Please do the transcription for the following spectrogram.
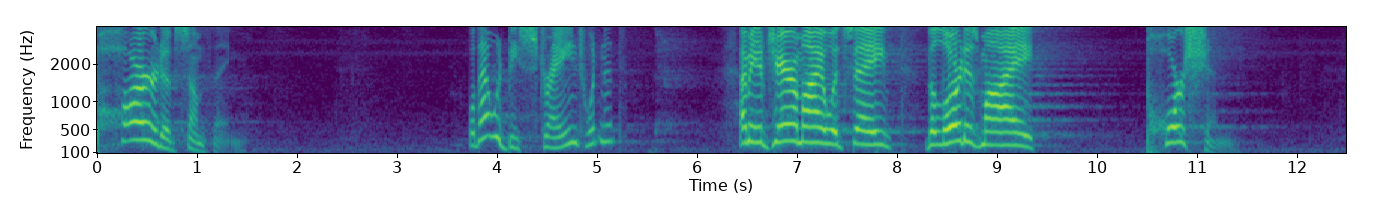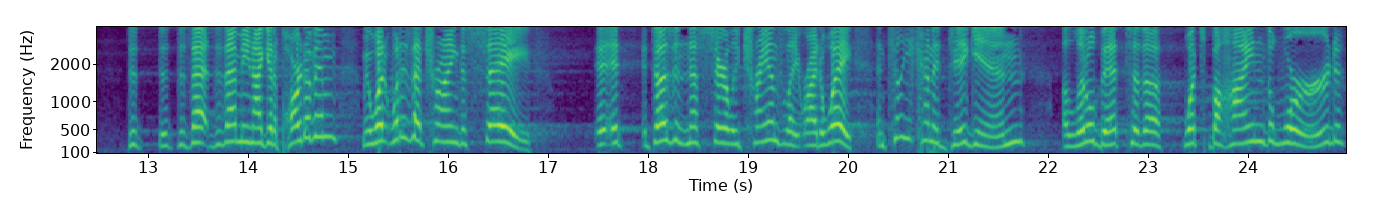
part of something. Well, that would be strange, wouldn't it? I mean, if Jeremiah would say, The Lord is my portion, does that, does that mean I get a part of him? I mean, what, what is that trying to say? It, it, doesn't necessarily translate right away until you kind of dig in a little bit to the what's behind the word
